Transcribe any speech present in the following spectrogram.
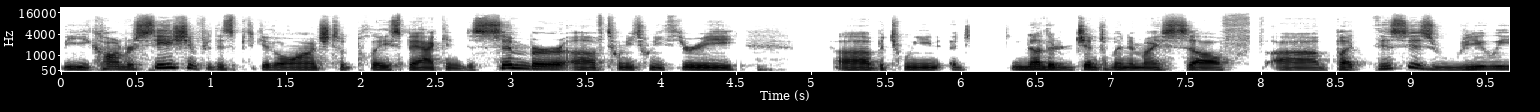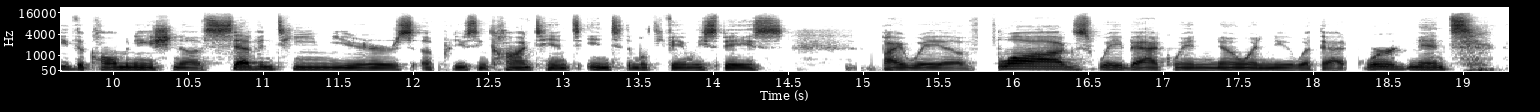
The conversation for this particular launch took place back in December of 2023 uh, between another gentleman and myself. Uh, but this is really the culmination of 17 years of producing content into the multifamily space by way of blogs way back when no one knew what that word meant.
